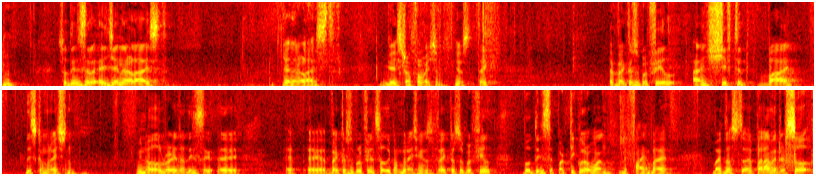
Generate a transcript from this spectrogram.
So this is a, generalized generalized gauge transformation. Just take a vector superfield and shift it by this combination. We know already that this is a, a, a, a vector superfield, so the combination is vector superfield, but this is a particular one defined by, by those uh, parameters. So,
